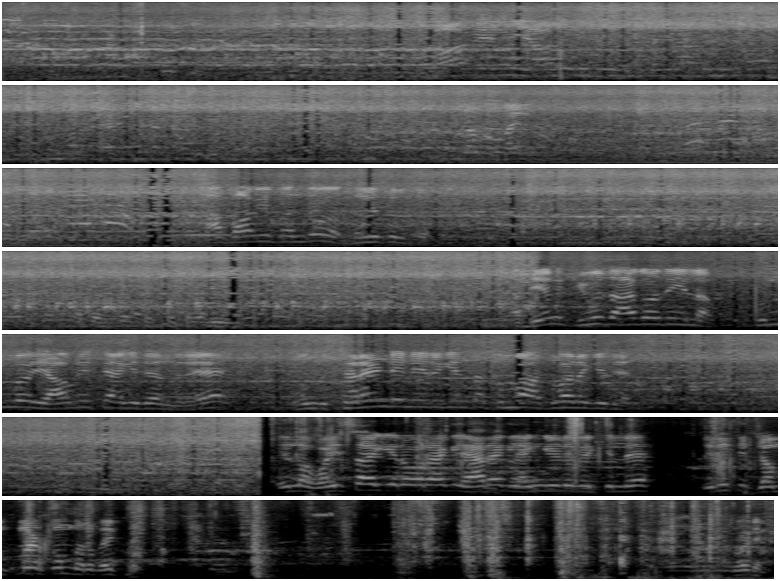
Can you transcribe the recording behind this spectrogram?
ಆ ಬಾವಿ ಬಂದು ದಲಿತರದ್ದು ಅದೇನು ಯೂಸ್ ಆಗೋದೇ ಇಲ್ಲ. ಫುಲ್ಲು ಯಾವ ರೀತಿ ಆಗಿದೆ ಅಂದರೆ ಒಂದು ಚರಂಡಿ ನೀರಿಗಿಂತ ತುಂಬಾ ಅಧ್ವಾನಾಗಿದೆ ಇಲ್ಲ, ವಯಸ್ಸಾಗಿರೋರಾಗ್ಲಿ, ಯಾರಾಗ್ಲಿ ಹೆಂಗ್ ಇಳಿಬೇಕಿಲ್ಲ ಈ ರೀತಿ ಜಂಪ್ ಮಾಡ್ಕೊಂಡ್ ಬರ್ಬೇಕು. ನೋಡಿ,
